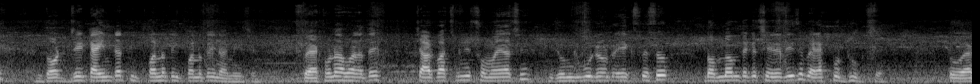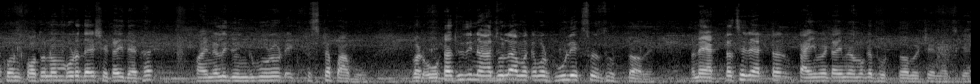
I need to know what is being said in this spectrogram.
দশ যে টাইমটা তিপ্পান্ন তিপ্পান্নতেই নামিয়েছে। তো এখন হাতে চার পাঁচ মিনিট সময় আছে। জঙ্গিপুর রোড এক্সপ্রেসও দমদম থেকে ছেড়ে দিয়েছে, ব্যারাকপুর ঢুকছে। তো এখন কত নম্বরে দেয় সেটাই দেখার। ফাইনালি জঙ্গিপুর রোড এক্সপ্রেসটা পাবো। এবার ওটা যদি না চলে আমাকে আবার ফুল এক্সপ্রেস ধরতে হবে। মানে একটা ছেড়ে একটা টাইমে টাইমে আমাকে ধরতে হবে ট্রেন আজকে।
